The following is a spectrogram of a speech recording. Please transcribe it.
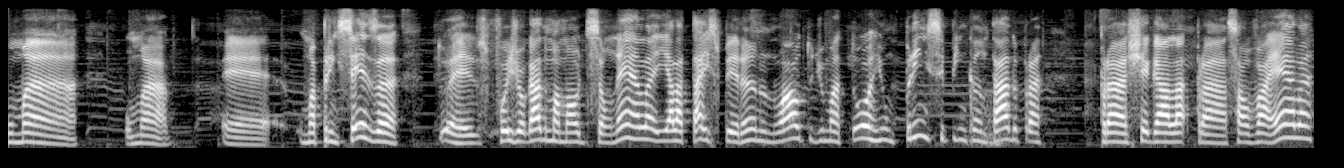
uma uma é, uma princesa é, foi jogada uma maldição nela e ela tá esperando no alto de uma torre um príncipe encantado para para chegar lá para salvar ela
